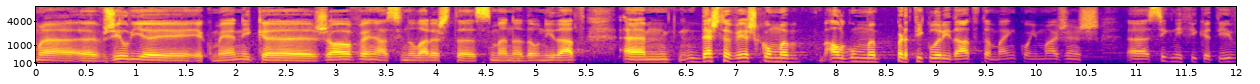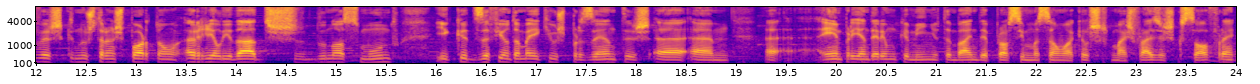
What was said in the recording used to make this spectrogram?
Uma eh, vigília ecuménica jovem a assinalar esta Semana da Unidade, um, desta vez com uma, alguma particularidade também, com imagens uh, significativas que nos transportam a realidades do nosso mundo e que desafiam também aqui os presentes a, a, a empreenderem um caminho também de aproximação àqueles mais frágeis que sofrem. Uh,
